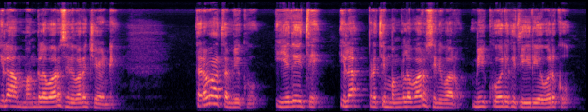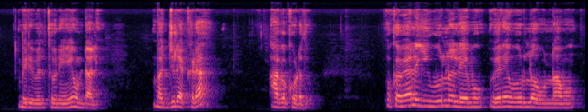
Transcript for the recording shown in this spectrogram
ఇలా మంగళవారం శనివారం చేయండి. తర్వాత మీకు ఏదైతే ఇలా ప్రతి మంగళవారం శనివారం మీ కోరిక తీరే వరకు మీరు వెళ్తూనే ఉండాలి. మధ్యలో ఎక్కడ ఆగకూడదు. ఒకవేళ ఈ ఊర్లో లేము వేరే ఊర్లో ఉన్నాము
